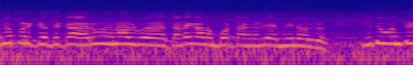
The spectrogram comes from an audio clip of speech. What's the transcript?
இனப்பெருக்கத்துக்காக அறுபது நாள் தடைக்காலம் போட்டாங்க இல்லையா மீனவர்கள். இது வந்து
